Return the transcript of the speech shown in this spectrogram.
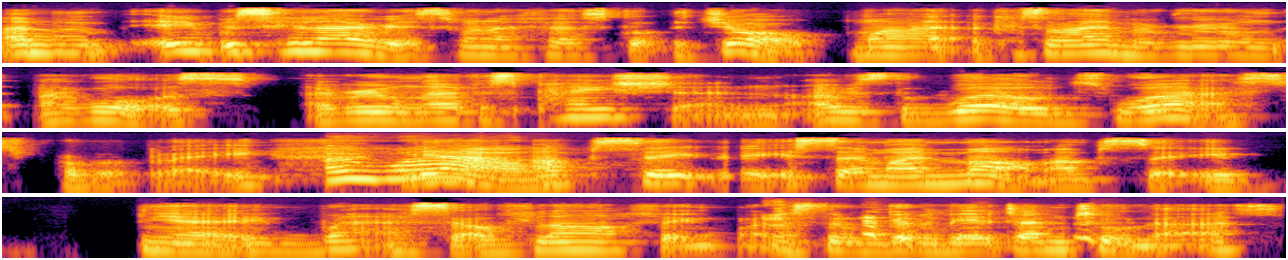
um, it was hilarious when I first got the job. My because I am a real, I was a real nervous patient. I was the world's worst, probably. Oh wow. Yeah, absolutely. So my mum absolutely, you know, wet herself laughing when I said I'm going to be a dental nurse.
